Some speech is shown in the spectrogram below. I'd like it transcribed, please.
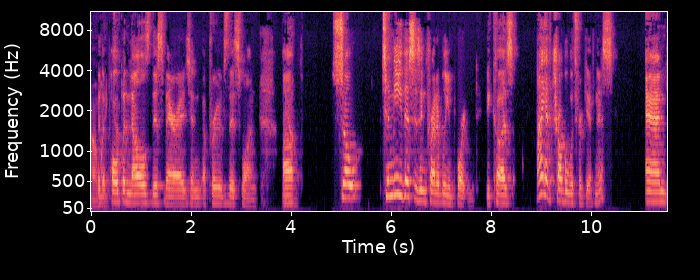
Oh where the Pope God. annuls this marriage and approves this one. Yeah. Uh, so, to me, this is incredibly important because I have trouble with forgiveness, and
